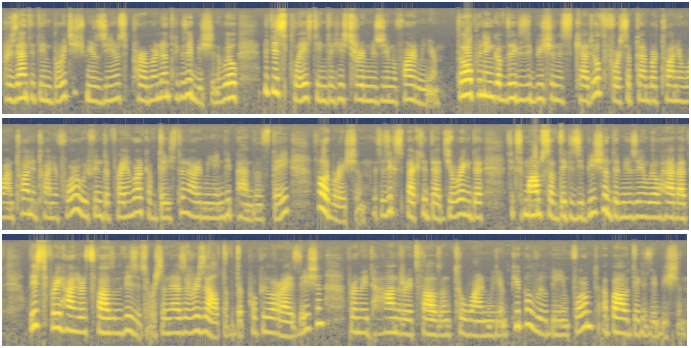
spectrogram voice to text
presented in British Museum's permanent exhibition, will be displayed in the History Museum of Armenia. The opening of the exhibition is scheduled for September 21, 2024 within the framework of the Eastern Armenia Independence Day celebration. It is expected that during the six months of the exhibition, the museum will have at least 300,000 visitors and as a result of the popularization, from 800,000 to 1 million people will be informed about the exhibition.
